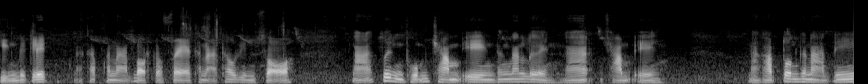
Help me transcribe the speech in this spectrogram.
กิ่งเล็กๆนะครับขนาดหลอดกาแฟขนาดเท่าดินสอนะซึ่งผมชำเองทั้งนั้นเลยนะฮะชำเองนะครับ ต้นขนาดนี้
